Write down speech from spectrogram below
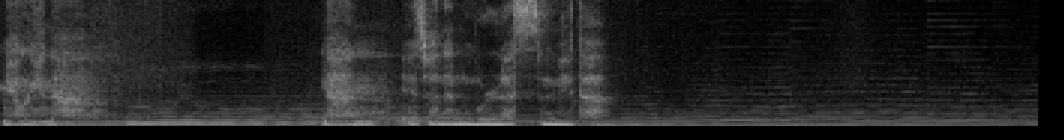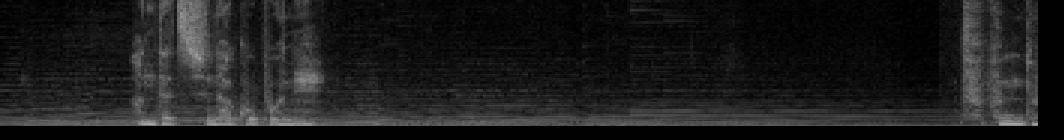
명인아, 난 예전엔 몰랐습니다. 헌데 지나고 보니 두 분도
